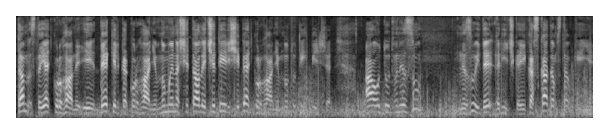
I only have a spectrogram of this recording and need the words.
там стоять кургани і декілька курганів. Ну ми насчитали 4 чи 5 курганів, ну тут їх більше. А отут внизу, внизу йде річка і каскадом ставки є.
